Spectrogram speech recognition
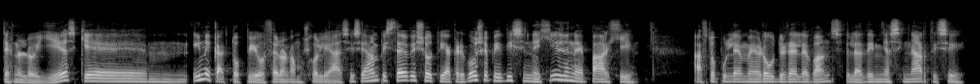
τεχνολογίες και είναι κάτι το οποίο θέλω να μου σχολιάσεις. Εάν πιστεύεις ότι ακριβώς επειδή συνεχίζει να υπάρχει αυτό που λέμε road relevance, δηλαδή μια συνάρτηση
